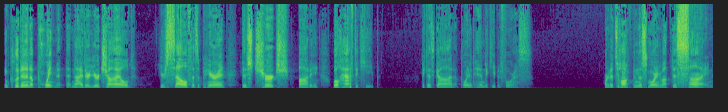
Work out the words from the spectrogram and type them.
included an appointment that neither your child, yourself as a parent, this church body will have to keep because God appointed him to keep it for us. We're going to talk then this morning about this sign,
